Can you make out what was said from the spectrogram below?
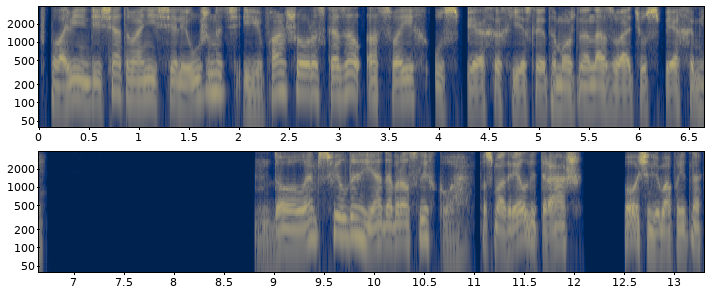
В половине десятого они сели ужинать, и Фаншоу рассказал о своих успехах, если это можно назвать успехами. До Лэмпсфилда я добрался легко. Посмотрел витраж. Очень любопытно.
